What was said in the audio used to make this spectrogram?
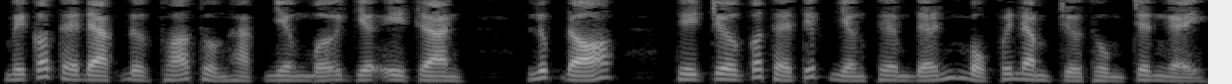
Mỹ có thể đạt được thỏa thuận hạt nhân mới với Iran. Lúc đó, thị trường có thể tiếp nhận thêm đến 1,5 triệu thùng trên ngày,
